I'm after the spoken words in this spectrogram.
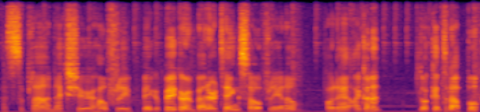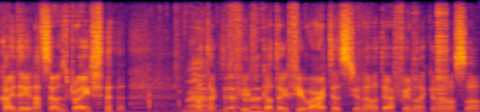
that's the plan next year. Hopefully, bigger, bigger and better things. Hopefully, you know. But uh, I'm gonna look into that book idea. That sounds great. Man, contact a few, contact a few artists. You know, definitely, like you know. So,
